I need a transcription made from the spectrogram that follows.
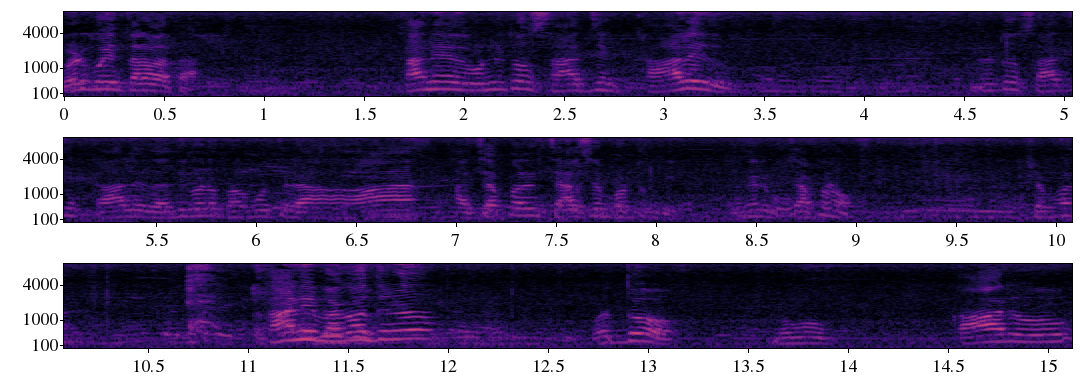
ఓడిపోయిన తర్వాత. కానీ అది ఉండటం సాధ్యం కాలేదు. ఉండటం సాధ్యం కాలేదు. అది కూడా భగవంతుడు ఆ- చెప్పాలని చాలాసేపు పట్టుంది. అందుకని చెప్పను. చెప్ప కానీ భగవంతుడు వద్దు. నువ్వు కారు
